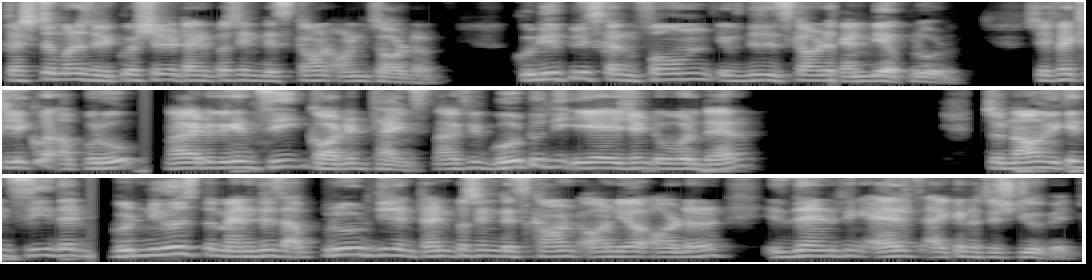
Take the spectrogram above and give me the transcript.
customer has requested a 10% discount on its order. Could you please confirm if this discount can be approved? So if I click on approve, now we can see got it thanks. Now if you go to the AI agent over there, so now we can see that good news, the managers approved the 10% discount on your order. Is there anything else I can assist you with?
